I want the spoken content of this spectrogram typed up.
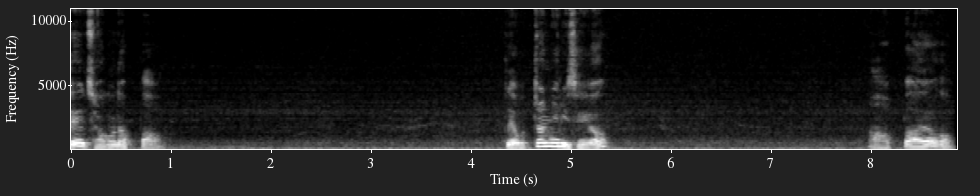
네, 작은 아빠. 네, 어쩐 일이세요? 아, 아빠요?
